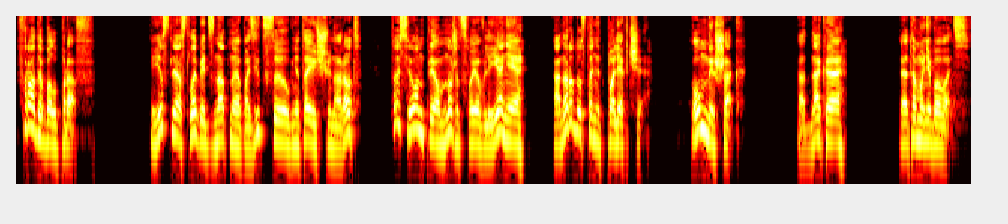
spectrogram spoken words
Фродо был прав. Если ослабить знатную оппозицию, угнетающую народ, то Сион приумножит своё влияние, а народу станет полегче. Умный шаг. Однако, этому не бывать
